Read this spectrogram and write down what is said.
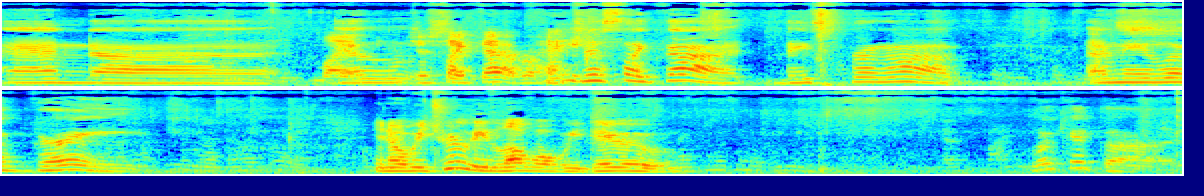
And, uh, Like it- just like that, right? just like that. They sprung up. And they look great. You know, we truly love what we do. Look at that.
